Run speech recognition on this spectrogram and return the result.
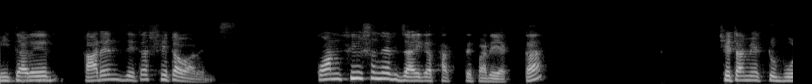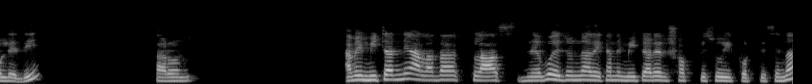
মিটারের কারেন্ট যেটা সেটাও আরএমএস কনফিউশনের জায়গা থাকতে পারে একটা। সেটা আমি একটু বলে দিই। কারণ আমি মিটার নিয়ে আলাদা ক্লাস নেব এই জন্য আর এখানে মিটারের সবকিছু ই করতেছি না।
